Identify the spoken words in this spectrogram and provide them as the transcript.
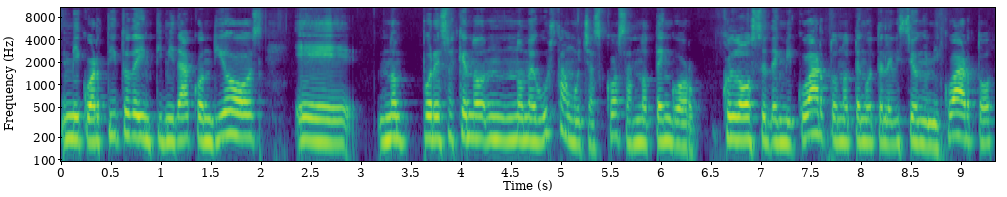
mi cuartito de intimidad con Dios. No, por eso es que no, me gustan muchas cosas. No tengo closet en mi cuarto, no tengo televisión en mi cuarto,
